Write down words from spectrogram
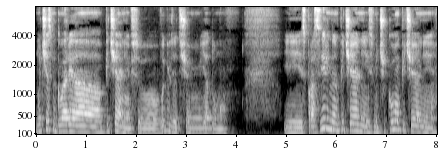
Ну, честно говоря, печальнее все выглядит, чем я думал. И с Просвириным печальнее, и с Мельчаковым печальнее.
